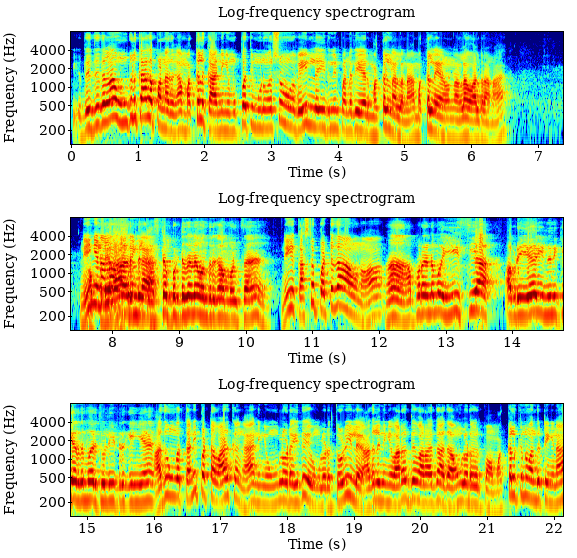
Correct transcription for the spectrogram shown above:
இது இது- இதெல்லாம் உங்களுக்காக பண்ணதுங்க. மக்களுக்கா? நீங்க முப்பத்தி மூணு வருஷம் வெயில்ல இதுலயும் பண்ணது யார்? மக்கள் நல்லனா? மக்கள் நல்லா வாழ்றானா? நீங்க நல்லா வாழ்றீங்களா கஷ்டப்பட்டு தானே வந்திருக்கான் மனுஷன்? நீங்க கஷ்டப்பட்டு தான் ஆகணும் அப்புறம் என்னமோ ஈஸியா அப்படி ஏறி நினைக்கிறது மாதிரி சொல்லிட்டு இருக்கீங்க. அது உங்க தனிப்பட்ட வாழ்க்கைங்க. நீங்க உங்களோட இது உங்களோட தொழில் அதுல நீங்க வர்றது வராது அது அவங்களோட விருப்பம். மக்களுக்குன்னு வந்துட்டீங்கன்னா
